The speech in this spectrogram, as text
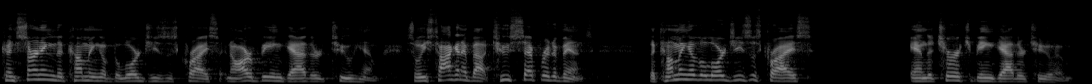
concerning the coming of the Lord Jesus Christ and our being gathered to him. So he's talking about two separate events the coming of the Lord Jesus Christ and the church being gathered to him.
